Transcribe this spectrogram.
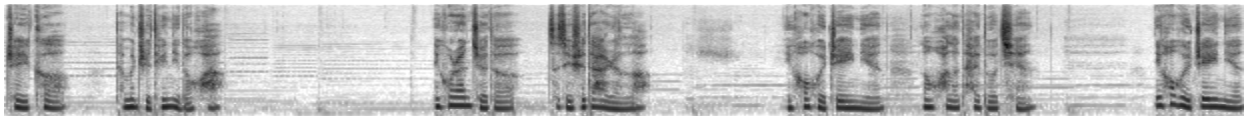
这一刻，他们只听你的话。你忽然觉得自己是大人了。你后悔这一年浪花了太多钱，你后悔这一年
